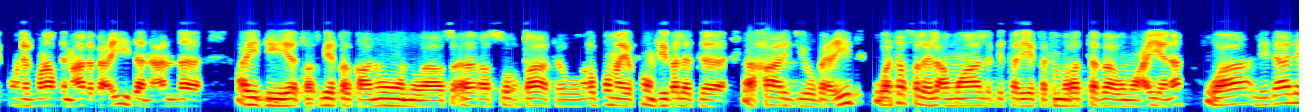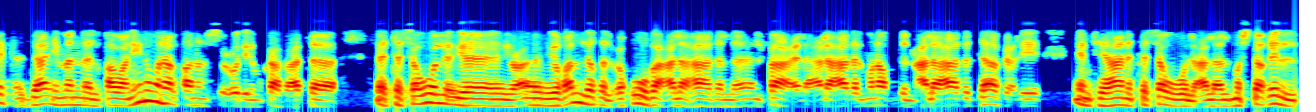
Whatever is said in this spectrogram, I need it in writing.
يكون المنظم هذا بعيدا عن أيدي تطبيق القانون والسلطات وربما يكون في بلد خارجي وبعيد وتصل الأموال بطريقة مرتبة ومعينة. ولذلك دائما القوانين ومنها القانون السعودي لمكافحة التسول يغلظ العقوبة على هذا الفاعل على هذا المنظم على هذا الدافع لامتهان التسول على المستغل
